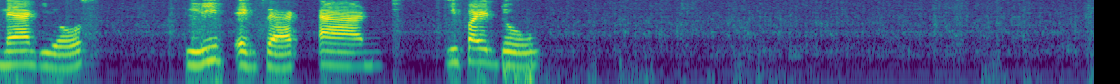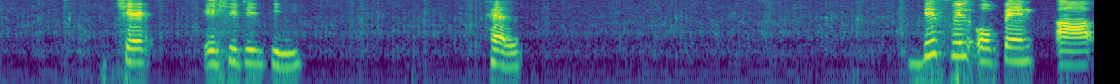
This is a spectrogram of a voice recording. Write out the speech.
nagios leave exact and if I do check http help this will open a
